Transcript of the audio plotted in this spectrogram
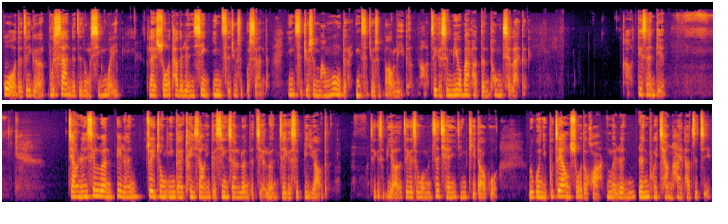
惑的这个不善的这种行为来说，他的人性因此就是不善的，因此就是盲目的，因此就是暴力的啊！这个是没有办法等同起来的。好，第三点，讲人性论必然最终应该推向一个性善论的结论，这个是必要的。这个是必要的，这个是我们之前已经提到过。如果你不这样说的话，那么人人会戕害他自己，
